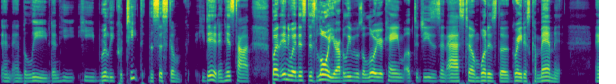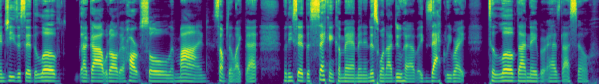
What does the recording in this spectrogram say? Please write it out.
and, and believed. And he, he really critiqued the system. He did in his time. But anyway, this, this lawyer, I believe it was a lawyer came up to Jesus and asked him, what is the greatest commandment? And Jesus said to love God with all their heart, soul, and mind, something like that. But he said the second commandment, and this one I do have exactly right, to love thy neighbor as thyself.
